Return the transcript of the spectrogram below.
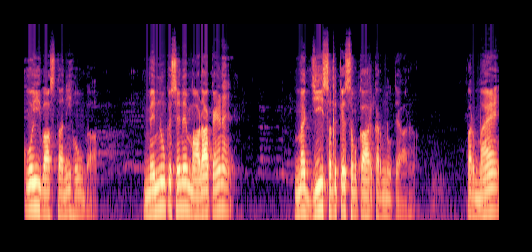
ਕੋਈ ਵਾਸਤਾ ਨਹੀਂ ਹੋਊਗਾ। ਮੈਨੂੰ ਕਿਸੇ ਨੇ ਮਾੜਾ ਕਹਿਣਾ ਮੈਂ ਜੀ ਸਦਕੇ ਸਵਕਾਰ ਕਰਨ ਨੂੰ ਤਿਆਰ ਹਾਂ। ਪਰ ਮੈਂ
